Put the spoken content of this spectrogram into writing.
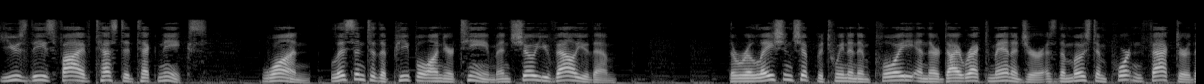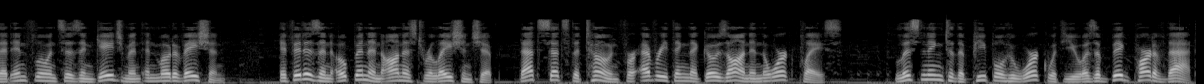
use these five tested techniques. 1. Listen to the people on your team and show you value them. The relationship between an employee and their direct manager is the most important factor that influences engagement and motivation. If it is an open and honest relationship, that sets the tone for everything that goes on in the workplace. Listening to the people who work with you is a big part of that.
